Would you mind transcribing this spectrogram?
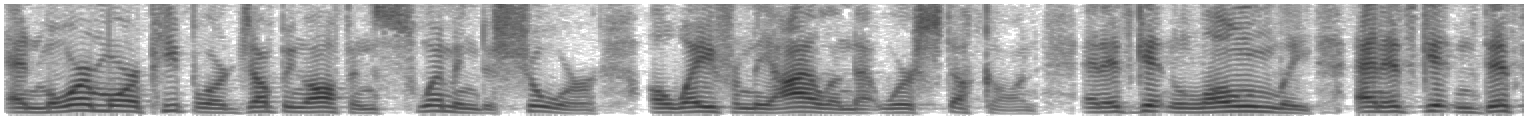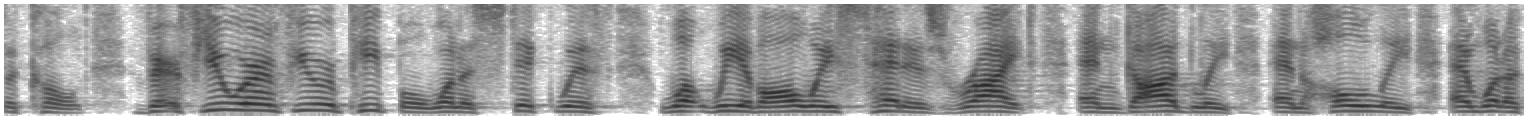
and more and more people are jumping off and swimming to shore away from the island that we're stuck on. And it's getting lonely and it's getting difficult. Very fewer and fewer people want to stick with what we have always said is right and godly and holy and what a,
